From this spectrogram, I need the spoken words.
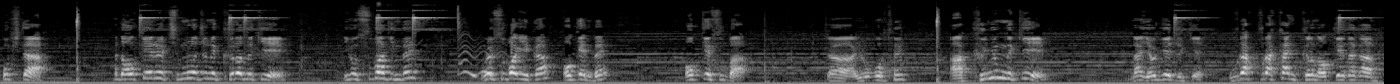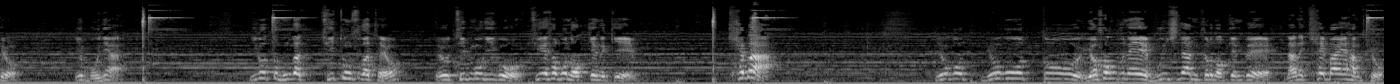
봅시다. 근데 어깨를 주물러주는 그런 느낌. 이건 수박인데? 왜 수박일까? 어깨인데? 어깨 수박. 자, 요거는, 아, 근육 느낌. 나 여기 해줄게. 우락부락한 그런 어깨에다가 한 표. 이거 뭐냐? 이것도 뭔가 뒤통수 같아요. 요 뒷목이고, 뒤에서 본 어깨 느낌. 케바! 요거, 요것도 여성분의 문신한 그런 어깨인데, 나는 케바에 한 표.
